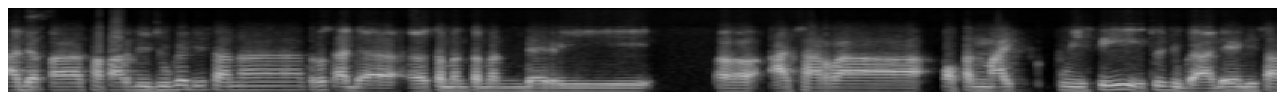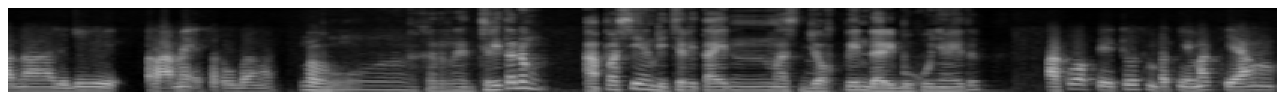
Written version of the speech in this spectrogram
ada Pak Sapardi juga di sana, terus ada eh, teman-teman dari eh, acara open mic puisi itu juga ada yang di sana. Jadi rame seru banget. Oh. Wah, keren. Cerita dong, apa sih yang diceritain Mas Jokpin dari bukunya itu? Aku waktu itu sempat nyimak yang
